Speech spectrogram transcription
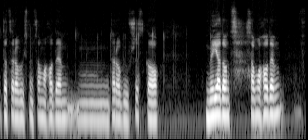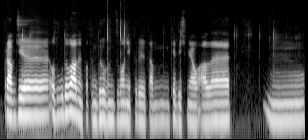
I to, co robił z tym samochodem, mm, to robił wszystko. My jadąc samochodem, wprawdzie odbudowanym po tym grubym dzwonie, który tam kiedyś miał, ale mm,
